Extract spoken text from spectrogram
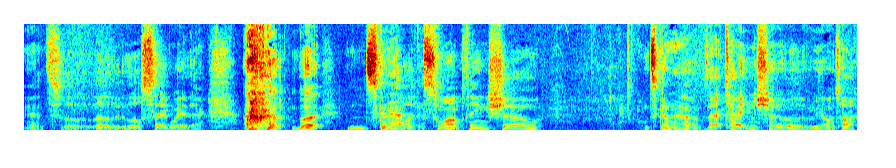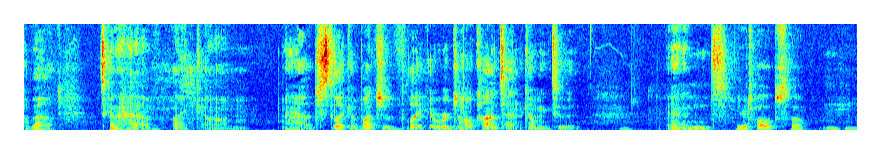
Yeah, it's a little, little segue there. but it's going to have like a Swamp Thing show. It's going to have that Titan show that we don't talk about. It's to have like, um, yeah, just like a bunch of like original content coming to it. And You'd hope so. Mm-hmm.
